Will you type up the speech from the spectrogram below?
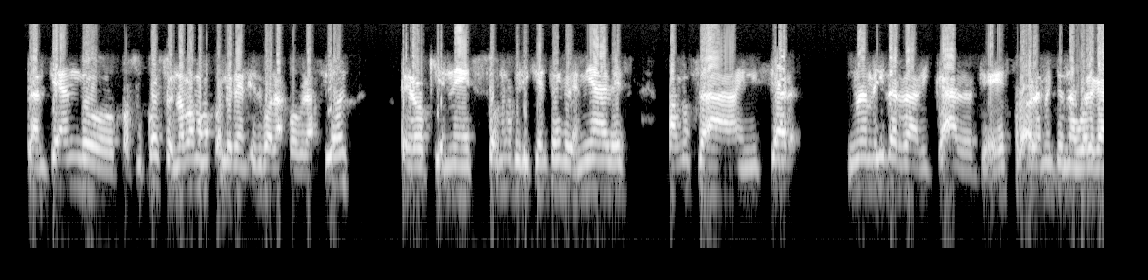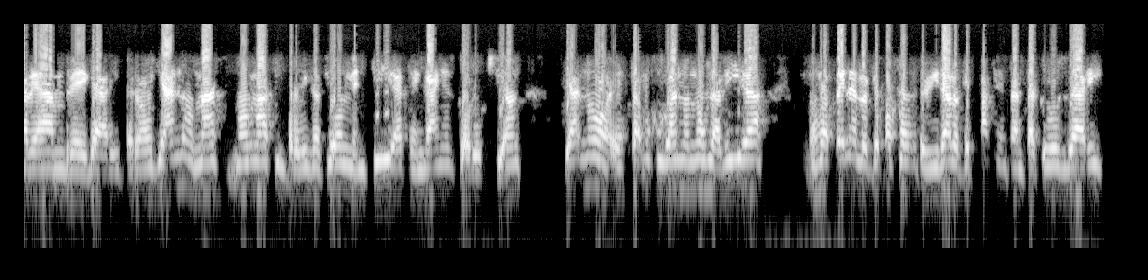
planteando, por supuesto, no vamos a poner en riesgo a la población, pero quienes somos dirigentes gremiales vamos a iniciar una medida radical que es probablemente una huelga de hambre, Gary, pero ya no más, no más improvisación, mentiras, engaños, corrupción, ya no estamos jugándonos la vida, nos da pena lo que pasa en Trinidad, lo que pasa en Santa Cruz, Gary,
